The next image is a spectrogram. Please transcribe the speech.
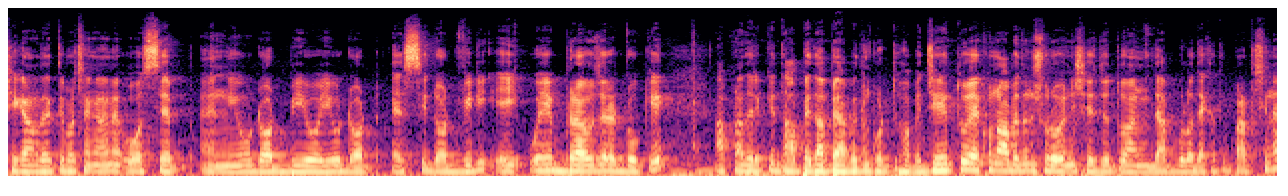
ঠিকানা দেখতে পাচ্ছেন এখানে ও osep new dot BO U dot SC dot BD এই ওয়েব ব্রাউজারে ঢুকে আপনাদেরকে ধাপে ধাপে আবেদন করতে হবে। যেহেতু এখনও আবেদন শুরু হয়নি, সেহেতু আমি ধাপগুলো দেখাতে পারছি না।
